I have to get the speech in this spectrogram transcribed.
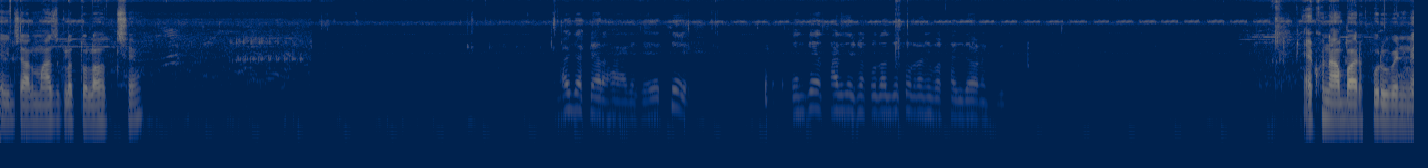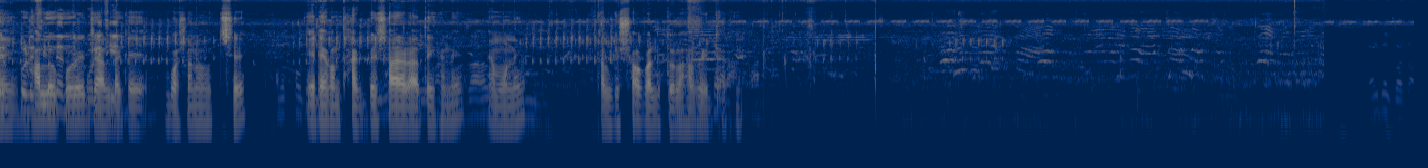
এই জাল মাছগুলো তোলা হচ্ছে। এখন আবার পূর্বের নেই ভালো করে জালটাকে বসানো হচ্ছে। এটা এখন থাকবে সারা রাত এখানে এমনই। কালকে সকালে তোলা হবে এটা। এখন কথা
